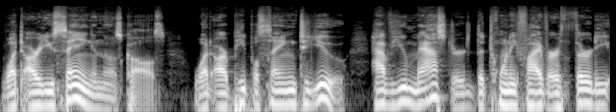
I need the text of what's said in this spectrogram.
What are you saying in those calls? What are people saying to you? Have you mastered the 25 or 30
